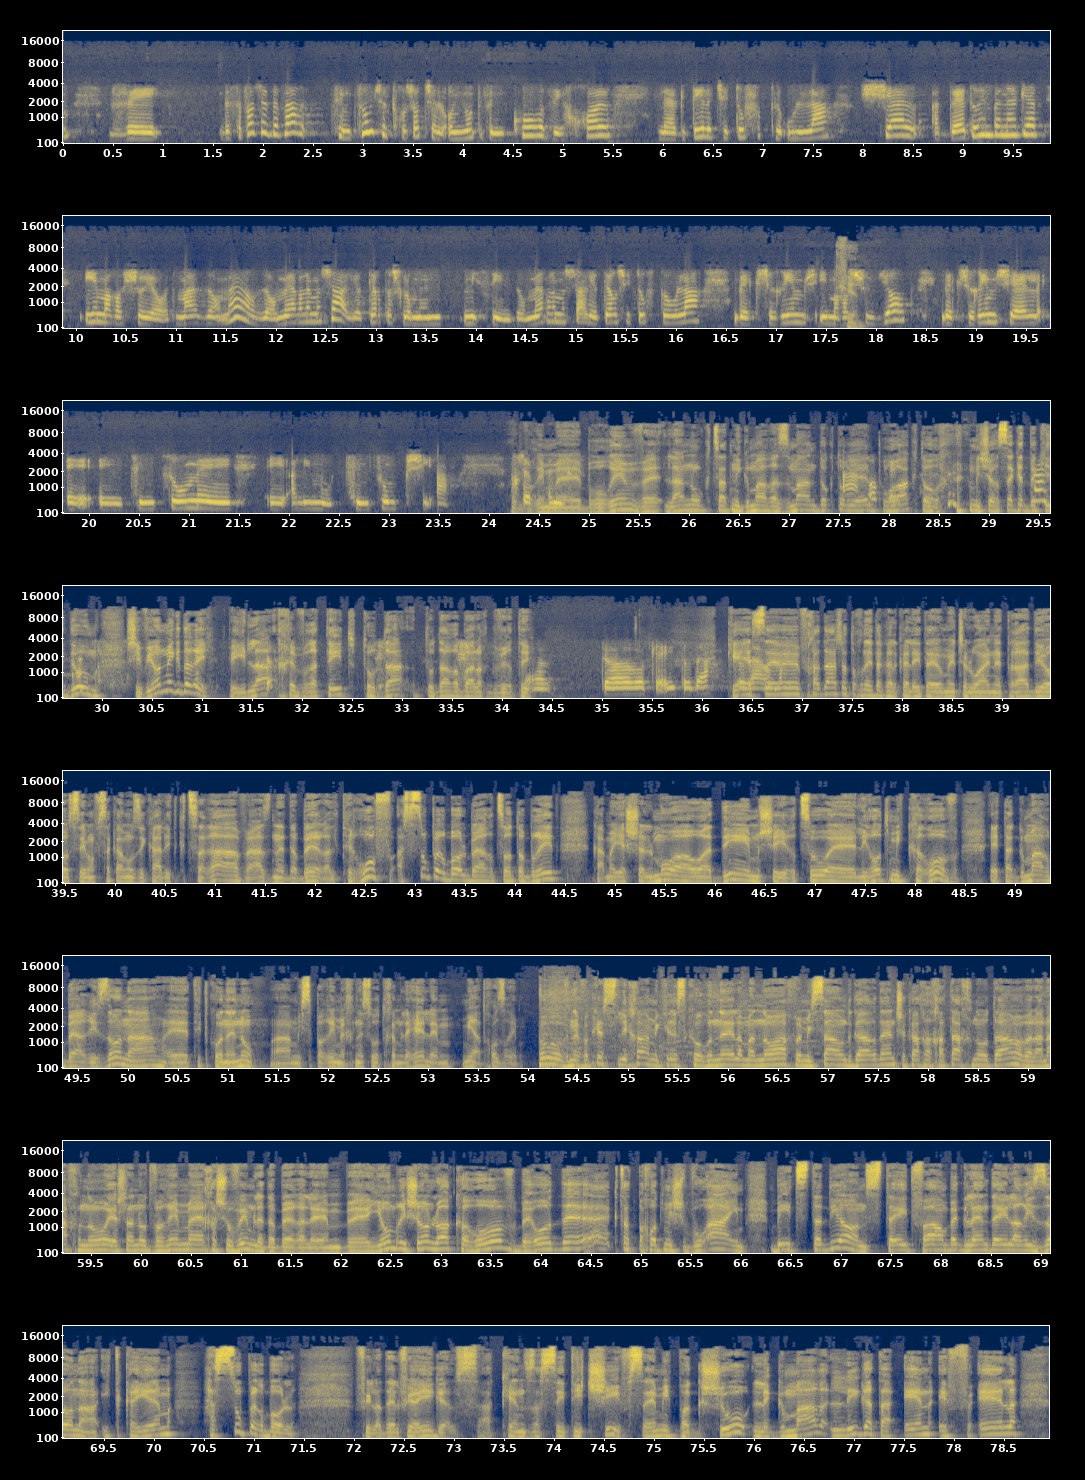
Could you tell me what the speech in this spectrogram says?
ובסופו של דבר צמצום של תחושות של עוינות וניכור זה יכול להגדיל את שיתוף הפעולה של הבדואים בנגב עם הרשויות. מה זה אומר? זה אומר למשל יותר תשלומי מיסים, זה אומר למשל יותר שיתוף פעולה בהקשרים עם כן. הרשויות, בהקשרים של אה, אה, צמצום אה, אה, אלימות, צמצום פשיעה. הדברים. אה, ברורים, ולנו קצת נגמר הזמן. דוקטור 아, אה, יעל אוקיי. פרואקטור, מי שעוסקת בקידום שוויון מגדרי, פעילה חברתית, תודה, תודה רבה לך גברתי. טוב, אוקיי, תודה. כסף חדש, התוכנית הכלכלית היומית של ynet רדיו, עושים הפסקה מוזיקלית קצרה, ואז נדבר על טירוף הסופרבול בארצות הברית, כמה ישלמו האוהדים שירצו אה, לראות מקרוב את הגמר באריזונה, אה, תתכוננו, המספרים יכנסו אתכם להלם, מיד חוזרים. טוב, נבקש סליחה מקריס קורנל המנוח ומ Soundgarden, שככה חתכנו אותם, אבל אנחנו, יש לנו דברים אה, חשובים לדבר עליהם. ביום ראשון, לא הקרוב, בעוד אה, קצת פחות משבועיים, באיצטדיון State Farm בגלנדייל, אריזונה, יתקיים הסופרבול. פילדלפיה איגלס, הקנזס סיטי צ'יפס, הם ייפגשו לגמר ליגת ה-NFL,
